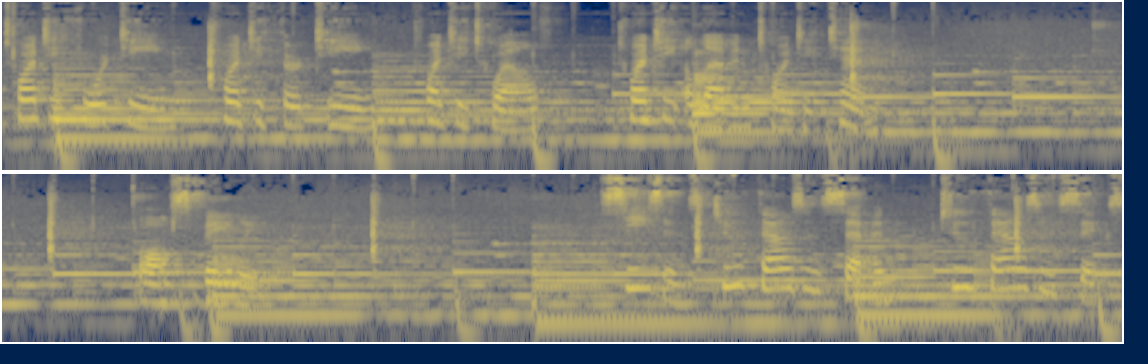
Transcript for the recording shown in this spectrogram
2014, 2013, 2012, 2011, 2010. Boss Bailey. Seasons 2007, 2006,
